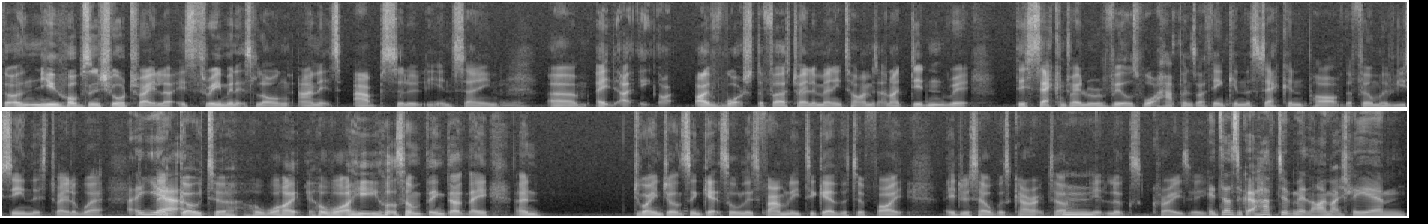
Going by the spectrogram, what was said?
the new Hobbs and Shaw trailer is three minutes long and it's absolutely insane. Um, it, I, I've watched the first trailer many times and I didn't. Re- this second trailer reveals what happens. I think in the second part of the film. Have you seen this trailer where Uh, yeah. they go to Hawaii, Hawaii or something, don't they? And Dwayne Johnson gets all his family together to fight Idris Elba's character. It looks crazy. Mm. It does look. I have to admit that I'm actually. Um,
